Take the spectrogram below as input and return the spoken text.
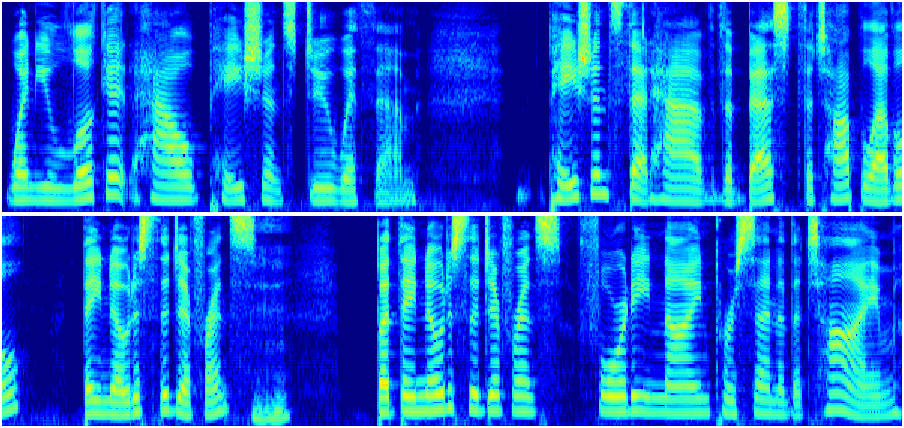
when you look at how patients do with them, patients that have the best, the top level, they notice the difference. But they notice the difference 49% of the time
